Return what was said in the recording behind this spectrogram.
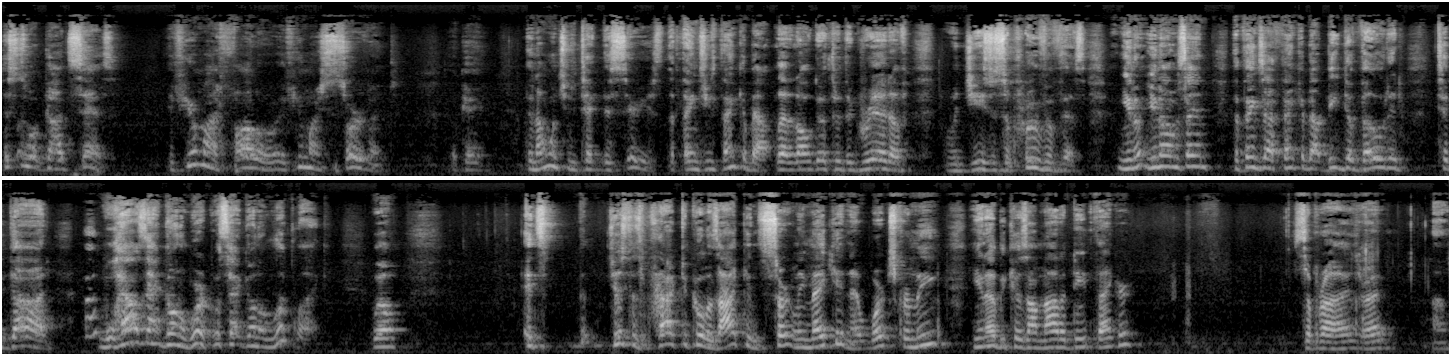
This is what God says. If you're my follower, if you're my servant, okay, then I want you to take this serious. The things you think about, let it all go through the grid of would Jesus approve of this? You know, you know what I'm saying? The things I think about, be devoted to God well, how's that going to work? What's that going to look like? Well, it's just as practical as I can certainly make it, and it works for me, you know, because I'm not a deep thinker. Surprise, right? Um,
